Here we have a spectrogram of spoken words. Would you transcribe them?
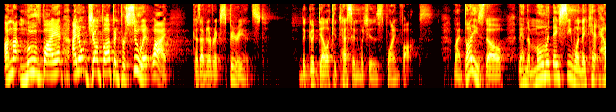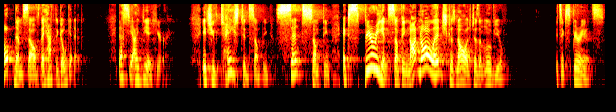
I'm not moved by it. I don't jump up and pursue it. Why? Because I've never experienced the good delicatessen, which is flying fox. My buddies, though, man, the moment they see one, they can't help themselves. They have to go get it. That's the idea here. It's you've tasted something, sensed something, experienced something, not knowledge, because knowledge doesn't move you. It's experience,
